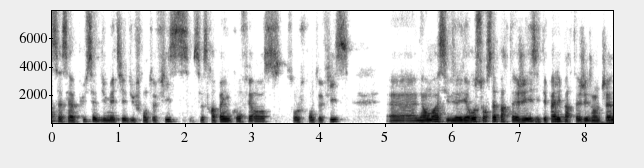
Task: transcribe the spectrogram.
ça, ça va plus être du métier du front office. Ce ne sera pas une conférence sur le front office. Euh, néanmoins, si vous avez des ressources à partager, n'hésitez pas à les partager dans le chat.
